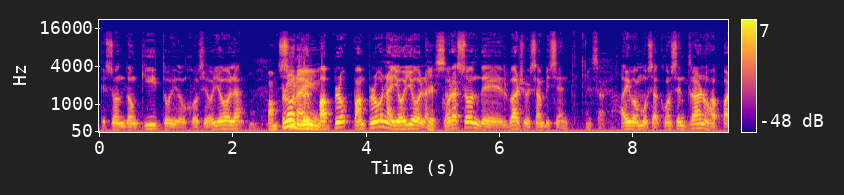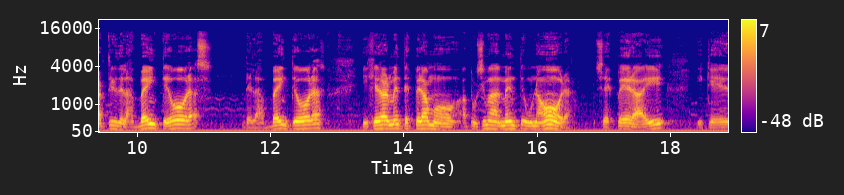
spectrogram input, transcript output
que son Don Quito y Don José Oyola. Pamplona ahí. Paplo- Pamplona y Oyola, Exacto. corazón del barrio de San Vicente. Exacto. Ahí vamos a concentrarnos a partir de las 20 horas, de las 20 horas, y generalmente esperamos aproximadamente una hora. Se espera ahí y que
